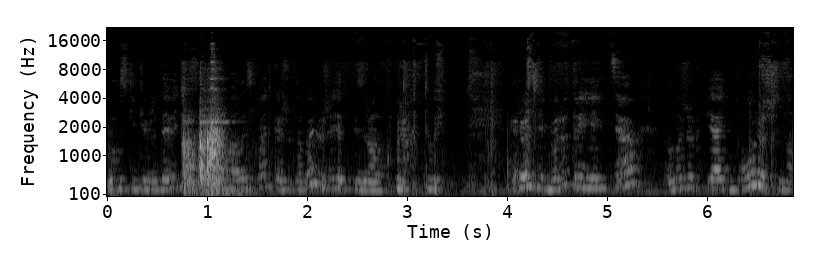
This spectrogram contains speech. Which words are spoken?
ну скільки вже 9 часов лягали спати, кажу, давай вже я тобі зранку приготую. Коротше, беру три яйця, ложок 5 борошна,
